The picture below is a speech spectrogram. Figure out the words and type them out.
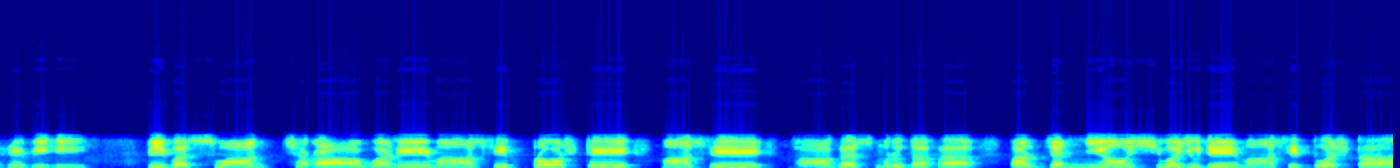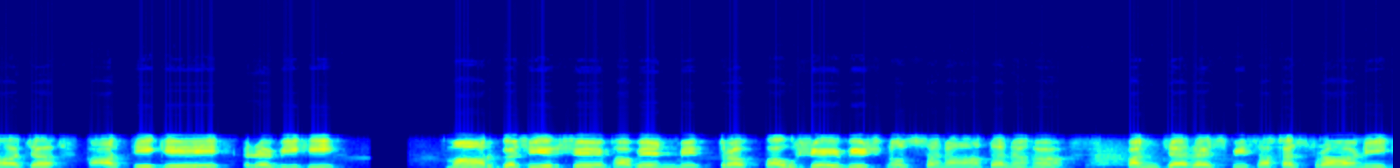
रविः। विवस्वाञ्छरावणे मासि प्रोष्ठे मास्ये भागस्मृतः पर्जन्योऽश्वयुजे मासि त्वष्टा च कार्तिके रविः। मार्गशीर्षे भवेन्मित्रः पौषे विष्णुः सनातनः पञ्चरश्मिसहस्राणि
